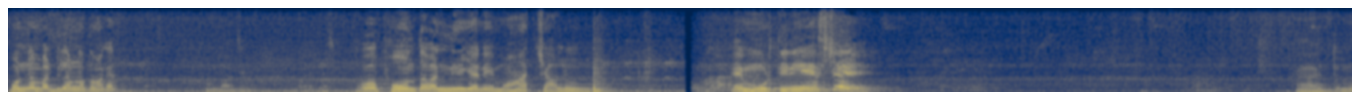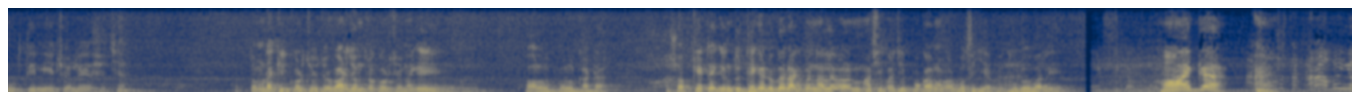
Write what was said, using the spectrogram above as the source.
ফোন নাম্বার দিলাম না তোমাকে? ও, ফোন তো আবার নিয়ে জানি মহা চালু। এ মূর্তি নিয়ে এসছে? হ্যাঁ তো মূর্তি নিয়ে চলে এসেছে তোমরা কি করছ জোগাড় যন্ত্র করছ নাকি ফল ফল কাটা সব কেটে কিন্তু ঢেকে ঢুকে রাখবে নাহলে মাছি পাছি পোকামাকড় বসে যাবে ধুলো বালি হ্যাঁ আজ্ঞা হয়ে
